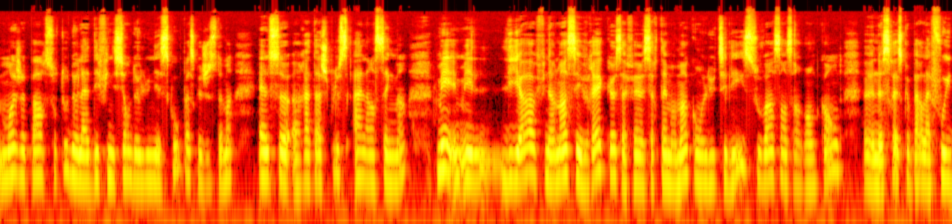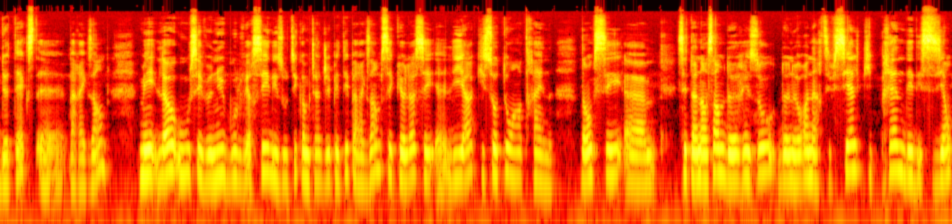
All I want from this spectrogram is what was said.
moi je pars surtout de la définition de l'UNESCO parce que justement elle se rattache plus à l'enseignement. Mais, mais l'IA, finalement, c'est vrai que ça fait un certain moment qu'on l'utilise, souvent sans s'en rendre compte, euh, ne serait-ce que par la fouille de texte, euh, par exemple. Mais là où c'est venu bouleverser les outils comme ChatGPT, par exemple, c'est que là, c'est euh, l'IA qui s'auto-entraîne. Donc, c'est c'est un ensemble de réseaux de neurones artificiels qui prennent des décisions,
